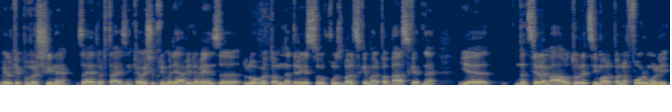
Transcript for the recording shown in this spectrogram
velike površine za advertising. Kaj veš, v primerjavi ne vem, z logotom na dresu, futbalskem ali pa basketne, je na celem avtu, recimo, ali pa na formuli,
